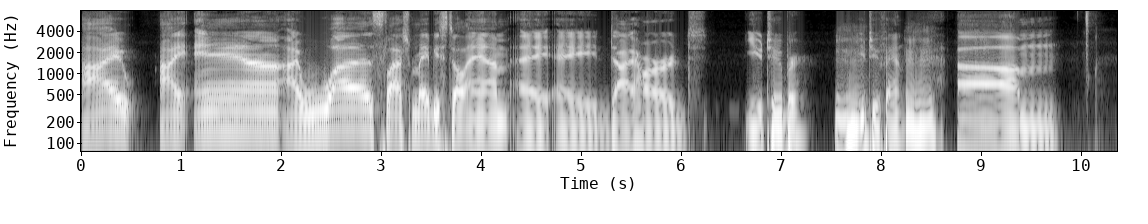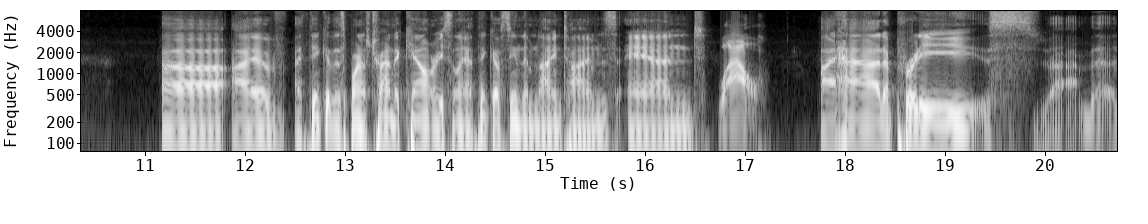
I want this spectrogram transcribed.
I I am I was slash maybe still am a a diehard YouTuber. You two fan? Um, uh, I have. I think at this point, I was trying to count recently. I think I've seen them nine times, and Wow. I had a pretty, uh,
